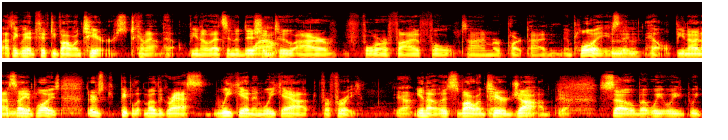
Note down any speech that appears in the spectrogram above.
I think we had 50 volunteers to come out and help. You know, that's in addition Wow. to our four or five full time or part time employees that mm-hmm. help. You know, and I mm-hmm. say employees, there's people that mow the grass week in and week out for free. Yeah. You know, it's a volunteer job. Yeah. So, but we, we, we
